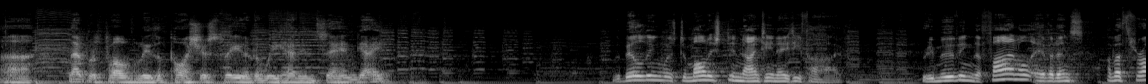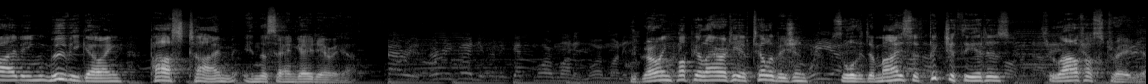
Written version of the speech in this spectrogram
Uh, that was probably the poshest theatre we had in Sandgate. The building was demolished in 1985 removing the final evidence of a thriving movie going pastime in the Sandgate area. The growing popularity of television saw the demise of picture theatres throughout Australia.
